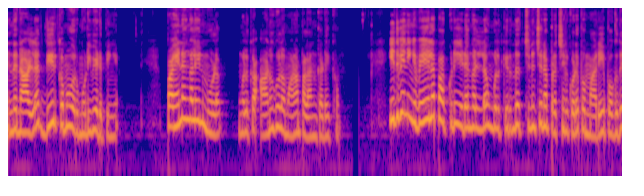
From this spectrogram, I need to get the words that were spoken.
இந்த நாளில் தீர்க்கமாக ஒரு முடிவு எடுப்பீங்க. பயணங்களின் மூலம் உங்களுக்கு அனுகூலமான பலன் கிடைக்கும். இதுவே நீங்கள் வேலை பார்க்கக்கூடிய இடங்களில் உங்களுக்கு இருந்த சின்ன சின்ன பிரச்சனை கூட இப்போ மாறிய போகுது.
